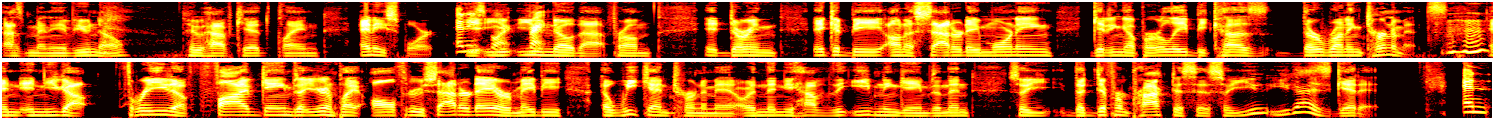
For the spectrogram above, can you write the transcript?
as many of you know who have kids playing any sport. Any sport, You, you right. know that from it during it could be on a Saturday morning getting up early because they're running tournaments. Mm-hmm. And and you got three to five games that you're going to play all through Saturday or maybe a weekend tournament or and then you have the evening games and then so you, the different practices so you you guys get it. And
